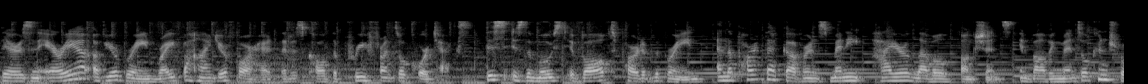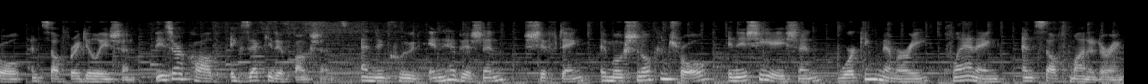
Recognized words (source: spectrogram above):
There is an area of your brain right behind your forehead that is called the prefrontal cortex. This is the most evolved part of the brain and the part that governs many higher level functions involving mental control and self regulation. These are called executive functions and include inhibition, shifting, emotional control, initiation, working memory, planning, and self monitoring.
